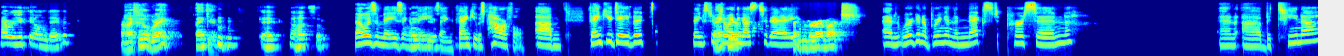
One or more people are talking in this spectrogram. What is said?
How are you feeling, David? I feel great. Thank you. okay, awesome. That was amazing, thank amazing. You. Thank you. It was powerful. Um, thank you, David. Thanks for Thank joining you. us today. Thank you very much. And we're going to bring in the next person. And uh, Bettina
